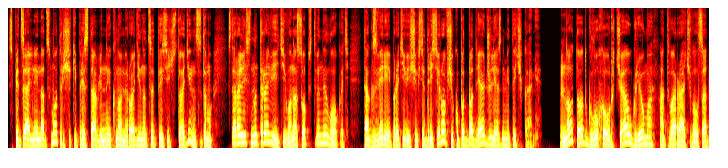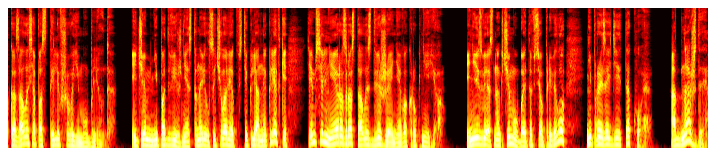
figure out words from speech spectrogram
Специальные надсмотрщики, представленные к номеру 11111, старались натравить его на собственный локоть. Так зверей, противящихся дрессировщику, подбодряют железными тычками. Но тот, глухо урча, угрюмо отворачивался от, казалось, опостылевшего ему блюда. И чем неподвижнее становился человек в стеклянной клетке, тем сильнее разрасталось движение вокруг нее. И неизвестно, к чему бы это все привело, не произойди такое. Однажды,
